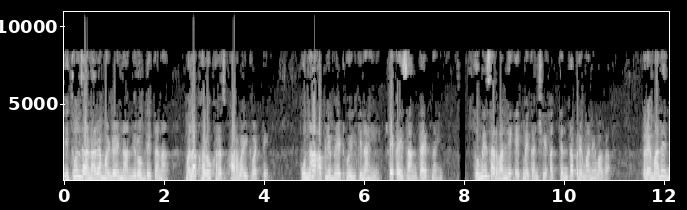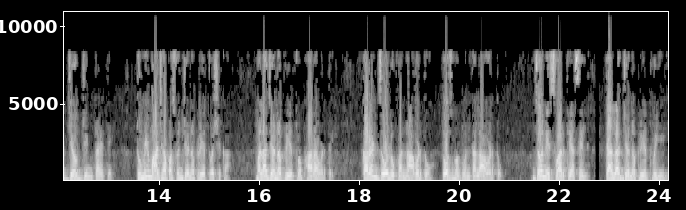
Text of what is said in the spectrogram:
इथून जाणाऱ्या मंडळींना निरोप देताना मला खरोखरच फार वाईट वाटते. पुन्हा आपली भेट होईल की नाही ते काही सांगता येत नाही. तुम्ही सर्वांनी एकमेकांशी अत्यंत प्रेमाने वागा. प्रेमाने जग जिंकता येते. तुम्ही माझ्यापासून जनप्रियत्व शिका. मला जनप्रियत्व फार आवडते. कारण जो लोकांना आवडतो तोच भगवंताला आवडतो. जो निस्वार्थी असेल त्याला जनप्रियत्व येईल.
